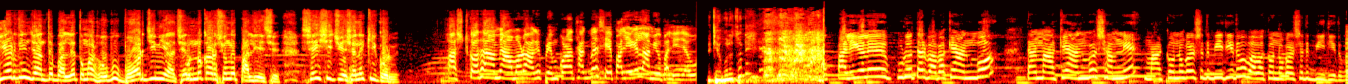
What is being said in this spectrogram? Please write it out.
বিয়ের দিন জানতে পারলে তোমার হবু বর যিনি আছে অন্য কারোর সঙ্গে পালিয়েছে সেই সিচুয়েশনে কি করবে? ফার্স্ট কথা আমি আমারও আগে প্রেম করা থাকবে সে পালিয়ে গেলে আমিও পালিয়ে যাব। পালিয়ে গেলে পুরো তার বাবাকে আনব তার মাকে আনব সামনে মাকে অন্য কারোর সাথে বিয়ে দিয়ে দেবো বাবাকে অন্য কারোর সাথে বিয়ে দিয়ে দেবো।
